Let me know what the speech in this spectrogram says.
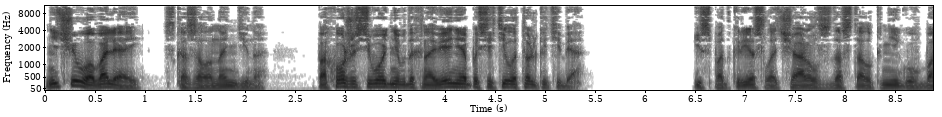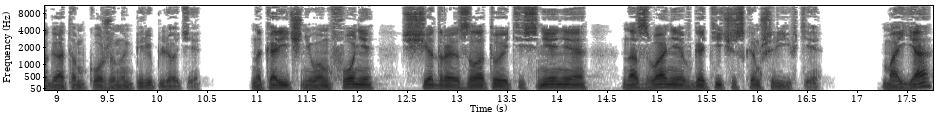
«Ничего, валяй», — сказала Нандина. «Похоже, сегодня вдохновение посетило только тебя». Из-под кресла Чарльз достал книгу в богатом кожаном переплете. На коричневом фоне щедрое золотое тиснение, название в готическом шрифте. «Моя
